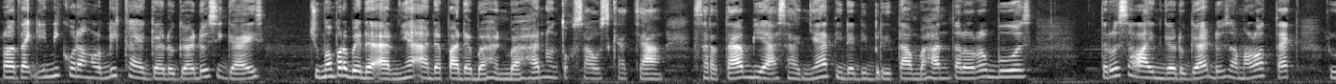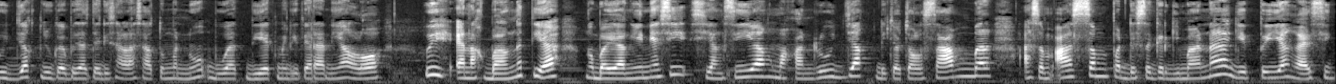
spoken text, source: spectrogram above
Lotek ini kurang lebih kayak gado-gado sih guys. Cuma perbedaannya ada pada bahan-bahan untuk saus kacang, serta biasanya tidak diberi tambahan telur rebus. Terus selain gado-gado sama lotek, rujak juga bisa jadi salah satu menu buat diet Mediterania loh. Wih enak banget ya, ngebayanginnya sih siang-siang makan rujak, dicocol sambal, asem-asem, pedes seger gimana gitu ya gak sih?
